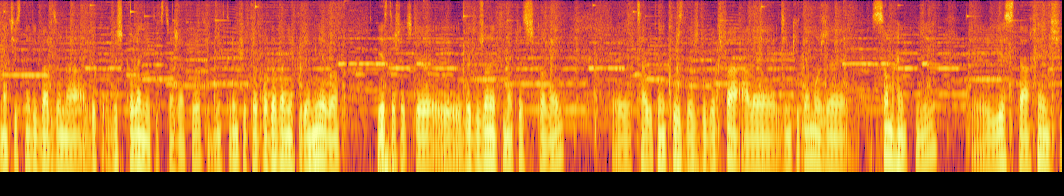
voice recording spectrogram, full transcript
nacisnęli bardzo na wyszkolenie tych strażaków. Niektórym się to podoba, niektórym nie, bo jest troszeczkę y, wydłużony ten okres szkoleń. Y, cały ten kurs dość długo trwa, ale dzięki temu, że są chętni, y, jest ta chęć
